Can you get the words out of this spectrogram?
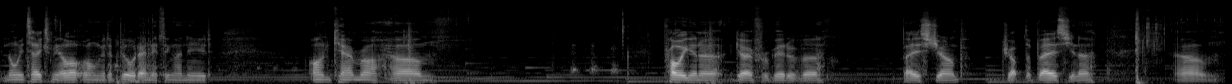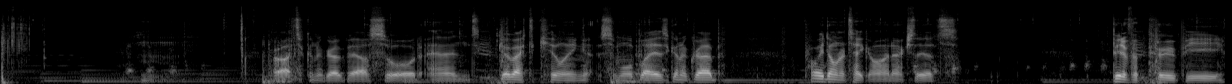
it normally takes me a lot longer to build anything I need on camera. Um, probably gonna go for a bit of a base jump, drop the base, you know. Um. Alright, so gonna grab our sword and go back to killing some more players. Gonna grab, probably don't want to take iron actually, that's a bit of a poopy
